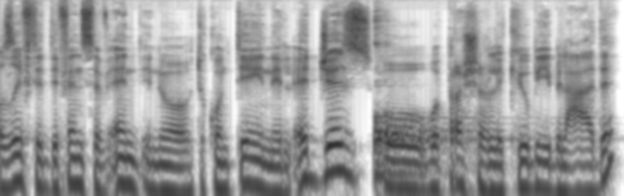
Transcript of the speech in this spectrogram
وظيفة ال defensive end إنه to contain ال edges و pressure ال QB بالعادة.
